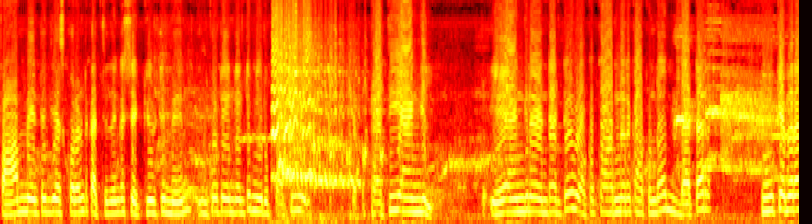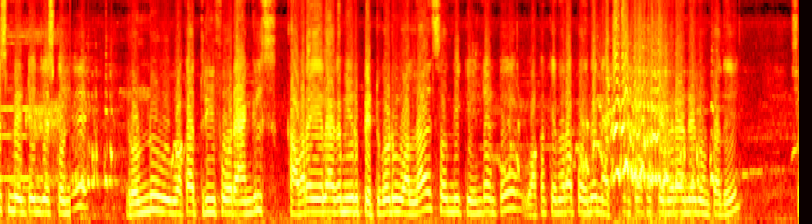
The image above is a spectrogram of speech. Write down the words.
ఫామ్ మెయింటైన్ చేసుకోవాలంటే ఖచ్చితంగా సెక్యూరిటీ మెయిన్. ఇంకోటి ఏంటంటే మీరు ప్రతి ప్రతి యాంగిల్ ఏ యాంగిల్ ఏంటంటే ఒక కార్నర్ కాకుండా బెటర్ టూ కెమెరాస్ మెయింటైన్ చేసుకోండి. రెండు ఒక త్రీ ఫోర్ యాంగిల్స్ కవర్ అయ్యేలాగా మీరు పెట్టుకోవడం వల్ల సో మీకు ఏంటంటే ఒక కెమెరా పోయినా నెక్స్ట్ ఇంకొక కెమెరా అనేది ఉంటుంది. సో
